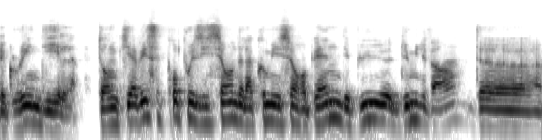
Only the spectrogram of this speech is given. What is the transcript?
le Green Deal. Donc, il y avait cette proposition de la Commission européenne début 2020 de, euh,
